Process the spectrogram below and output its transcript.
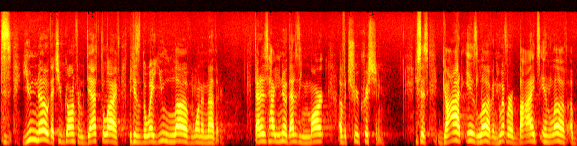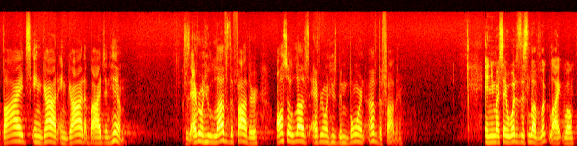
He says, You know that you've gone from death to life because of the way you love one another. That is how you know. That is the mark of a true Christian. He says, God is love, and whoever abides in love abides in God, and God abides in him. He says, Everyone who loves the Father also loves everyone who's been born of the Father. And you might say, what does this love look like? Well,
